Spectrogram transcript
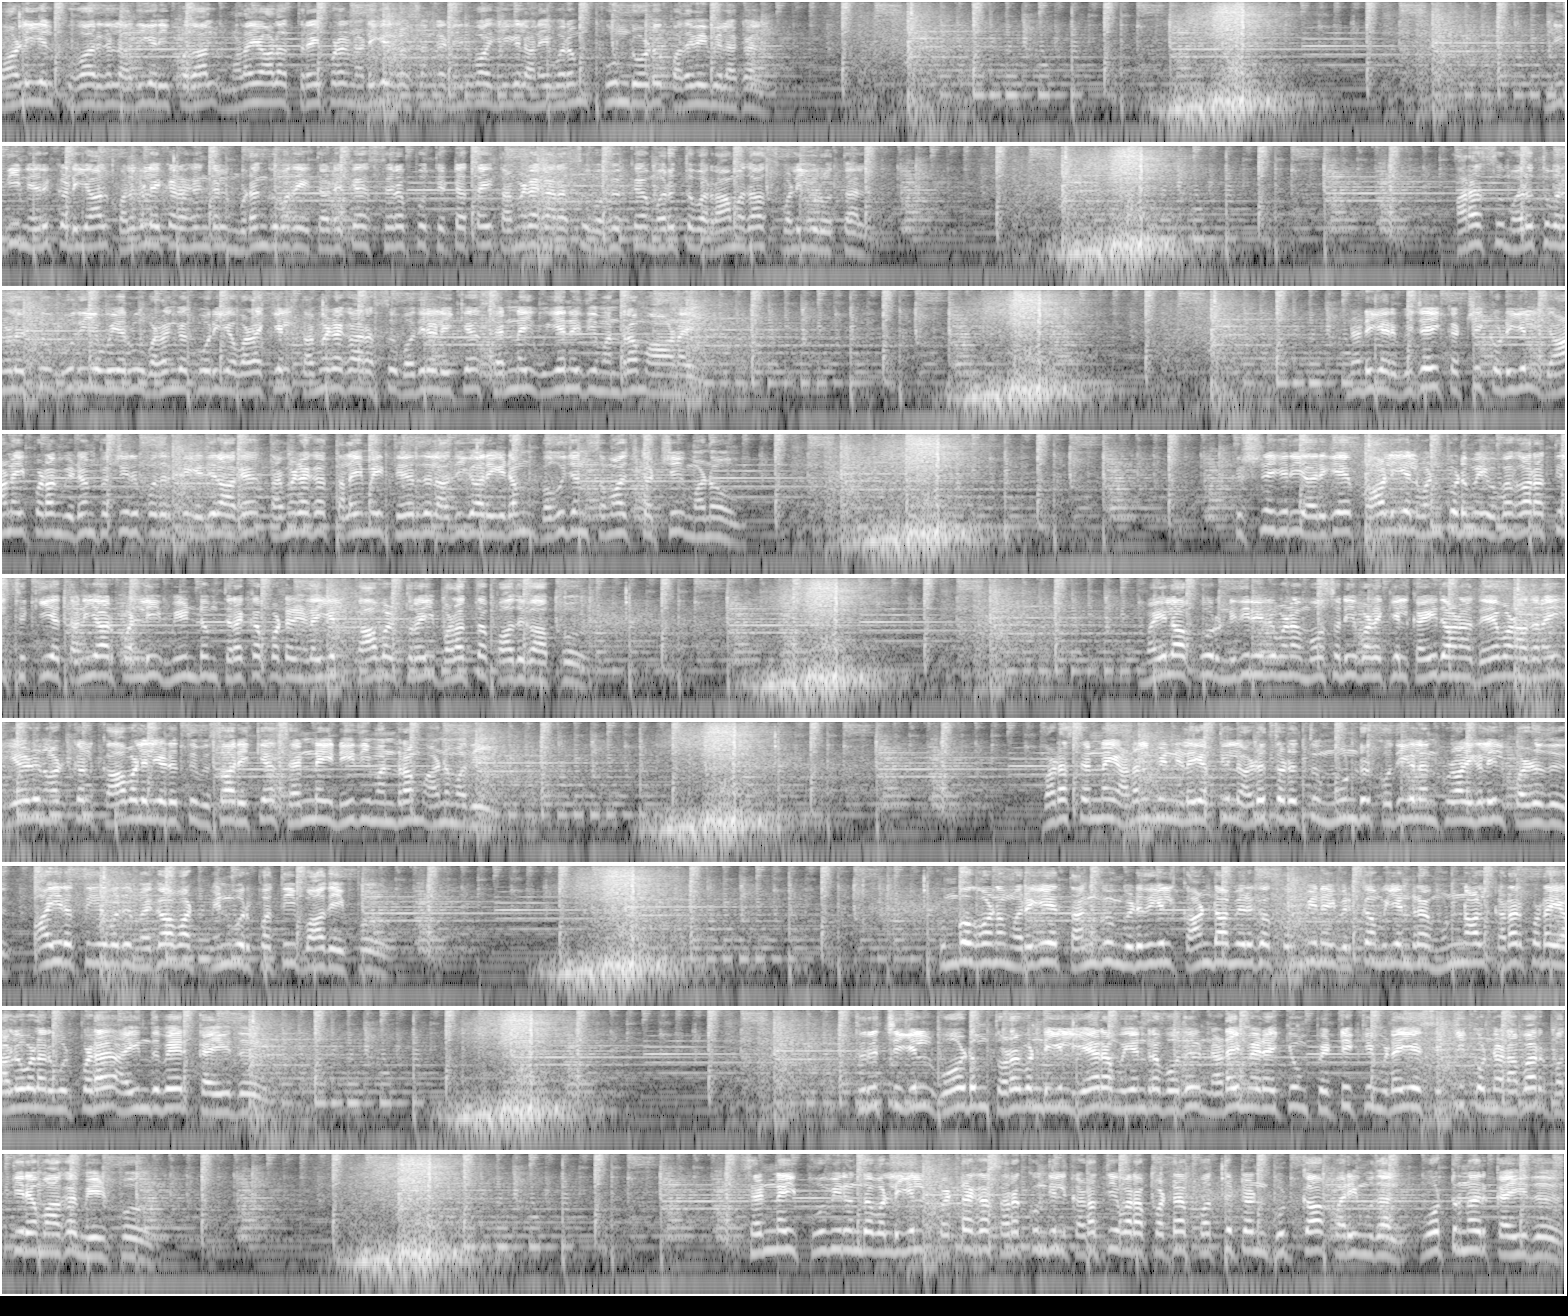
பாலியல் புகார்கள் அதிகரிப்பதால் மலையாள திரைப்பட நடிகர்கள் சங்க நிர்வாகிகள் அனைவரும் கூண்டோடு பதவி விலகல். நிதி நெருக்கடியால் பல்கலைக்கழகங்கள் முடங்குவதை தடுக்க சிறப்பு திட்டத்தை தமிழக அரசு வகுக்க மருத்துவர் ராமதாஸ் வலியுறுத்தல். அரசு மருத்துவர்களுக்கு ஊதிய உயர்வு வழங்கக்கோரிய வழக்கில் தமிழக அரசு பதிலளிக்க சென்னை உயர்நீதிமன்றம் ஆணை. நடிகர் விஜய் கட்சி கொடியில் யானை படம் இடம்பெற்றிருப்பதற்கு எதிராக தமிழக தலைமை தேர்தல் அதிகாரியிடம் பகுஜன் சமாஜ் கட்சி மனு. கிருஷ்ணகிரி அருகே பாலியல் வன்கொடுமை விவகாரத்தில் சிக்கிய தனியார் பள்ளி மீண்டும் திறக்கப்பட்ட நிலையில் காவல்துறை பலத்த பாதுகாப்பு. மயிலாப்பூர் நிதி நிறுவன மோசடி வழக்கில் கைதான தேவநாதனை ஏழு நாட்கள் காவலில் எடுத்து விசாரிக்க சென்னை நீதிமன்றம் அனுமதி. வடசென்னை அனல்மின் நிலையத்தில் அடுத்தடுத்து மூன்று கொதிகலன் குழாய்களில் பழுது. ஆயிரத்தி இருபது மெகாவாட் மின் உற்பத்தி பாதிப்பு. கும்பகோணம் அருகே தங்கும் விடுதியில் காண்டாமிருக கொம்பினை விற்க முயன்ற முன்னாள் கடற்படை அலுவலர் உட்பட ஐந்து பேர் கைது. திருச்சியில் ஓடும் தொடர்வண்டியில் ஏற முயன்றபோது நடைமேடைக்கும் பெட்டிக்கும் இடையே சிக்கிக் கொண்ட நபர் பத்திரமாக மீட்பு. சென்னை பூவிருந்தவள்ளியில் பெட்டக சரக்குந்தில் கடத்தி வரப்பட்ட பத்து டன் குட்கா பறிமுதல். ஓட்டுநர் கைது.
